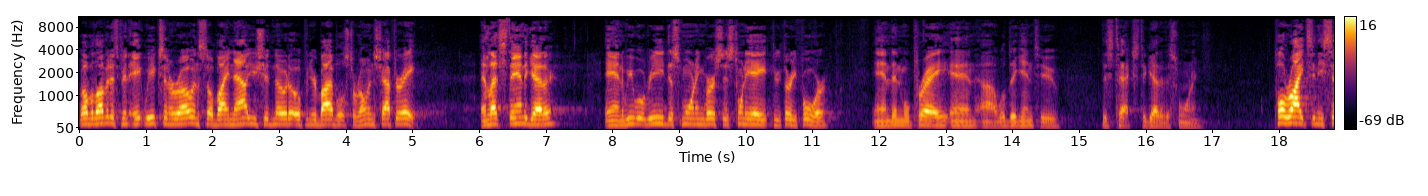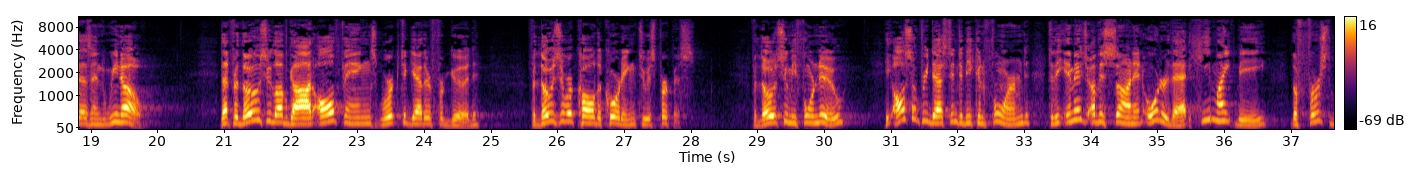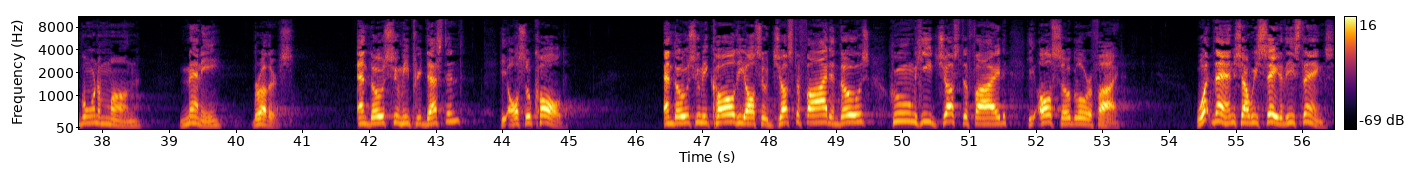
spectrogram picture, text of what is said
Well, beloved, it's been eight weeks in a row, and so by now you should know to open your Bibles to Romans chapter 8. And let's stand together, and we will read this morning verses 28 through 34, and then we'll pray and uh, we'll dig into this text together this morning. Paul writes, and he says, And we know that for those who love God, all things work together for good, for those who are called according to his purpose. For those whom he foreknew, he also predestined to be conformed to the image of his son in order that he might be the firstborn among many brothers. And those whom he predestined, he also called. And those whom he called, he also justified. And those whom he justified, he also glorified. What then shall we say to these things?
